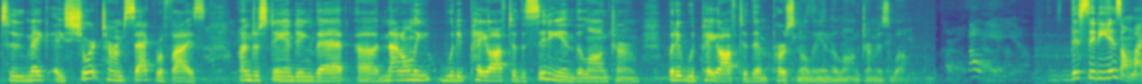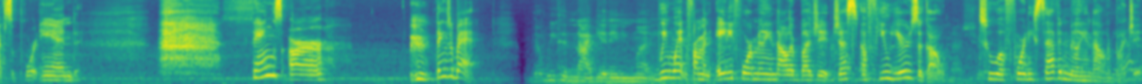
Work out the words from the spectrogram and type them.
to make a short term sacrifice, understanding that uh, not only would it pay off to the city in the long term, but it would pay off to them personally in the long term as well. this city is on life support and things are things are bad. That we could not get any money. We went from an $84 million budget just a few years ago to a $47 million budget.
